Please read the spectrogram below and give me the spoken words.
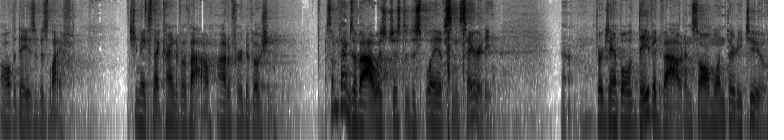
all the days of his life. She makes that kind of a vow out of her devotion. Sometimes a vow is just a display of sincerity. Um, for example, David vowed in Psalm 132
